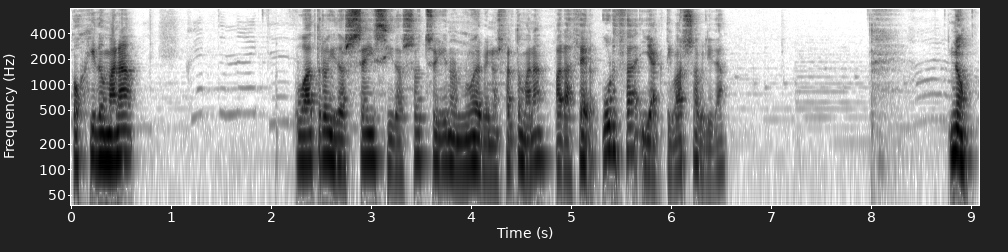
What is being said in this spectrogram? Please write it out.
cogido maná, 4 y 2, 6 y 2, 8 y 1, 9. Nos falta un maná para hacer Urza y activar su habilidad. No,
